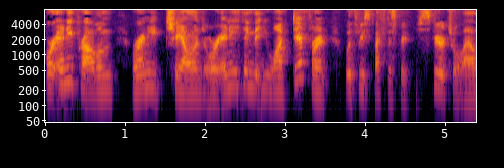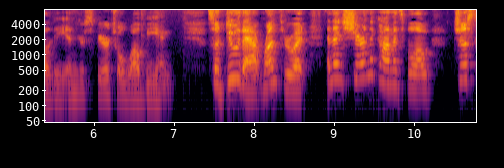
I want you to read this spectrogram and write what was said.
or any problem or any challenge or anything that you want different with respect to spirituality and your spiritual well being. So do that, run through it, and then share in the comments below just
